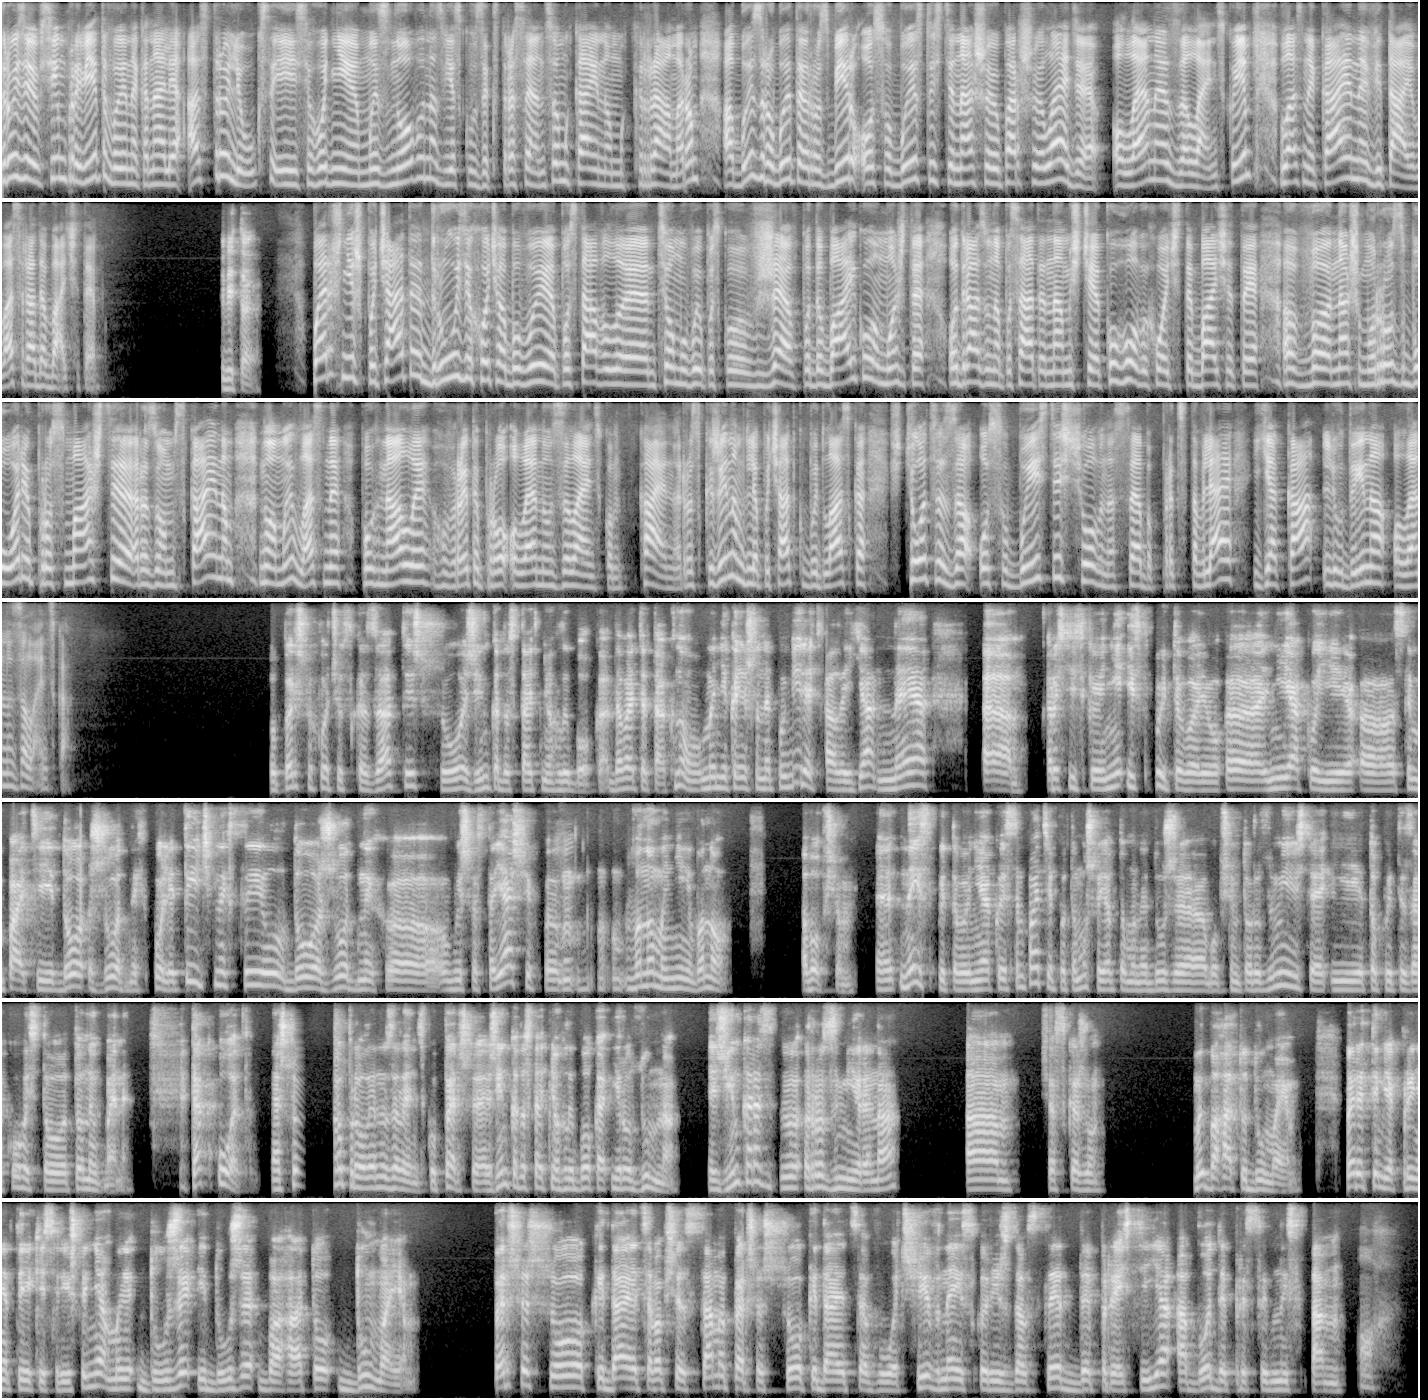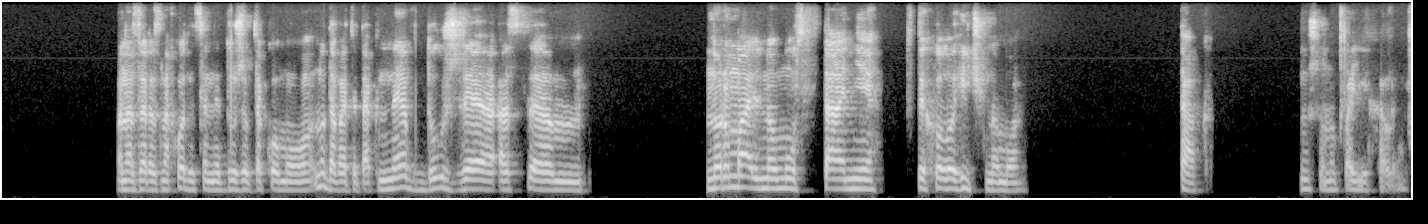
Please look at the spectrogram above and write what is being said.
Друзі, всім привіт! Ви на каналі Астролюкс. І сьогодні ми знову на зв'язку з екстрасенсом Кайном Крамером, аби зробити розбір особистості нашої першої леді Олени Зеленської. Власне, Кайне, вітаю вас, рада бачити. Вітаю. Перш ніж почати, друзі, хочу, аби ви поставили цьому випуску вже вподобайку. Можете одразу написати нам ще кого ви хочете бачити в нашому розборі про смажці разом з Каїном. Ну а ми власне погнали говорити про Олену Зеленську. Каїн, розкажи нам для початку, будь ласка, що це за особистість, що вона себе представляє, яка людина Олена Зеленська. По-перше, хочу сказати, що жінка достатньо глибока. Давайте так. Ну мені, звісно, не повірять, але я не е, російською не іспитую е, ніякої е, симпатії до жодних політичних сил, до жодних е, вищестоящих. Е, Воно мені воно в общем. е, Не іспитую ніякої симпатії, тому що я в тому не дуже в общем-то розуміюся, і топити за когось то, то не в мене. Так, от що що про Олену Зеленську? Перше, жінка достатньо глибока і розумна. Жінка роз, розмірена. А, Зараз скажу. Ми багато думаємо. Перед тим як прийняти якесь рішення, ми дуже і дуже багато думаємо. Перше, що кидається, вообще, саме перше, що кидається в очі, в неї, скоріш за все, депресія або депресивний стан. Ох. Вона зараз знаходиться не дуже в такому, ну давайте так, не в дуже ем, нормальному стані психологічному. Так. Ну що, ну поїхали.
